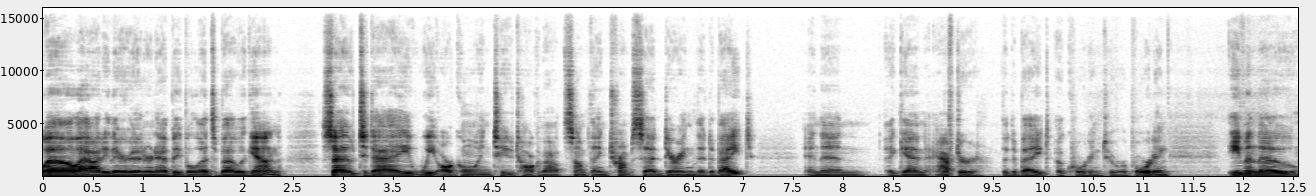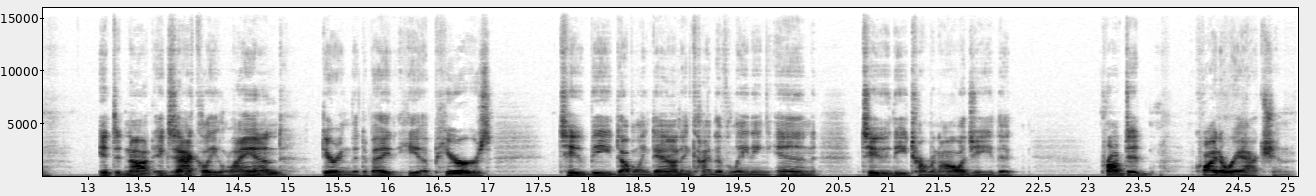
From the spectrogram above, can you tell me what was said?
Well, howdy there, Internet people. It's Beau again. So, today we are going to talk about something Trump said during the debate, and then again after the debate, according to reporting. Even though it did not exactly land during the debate, he appears to be doubling down and kind of leaning in to the terminology that prompted quite a reaction.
